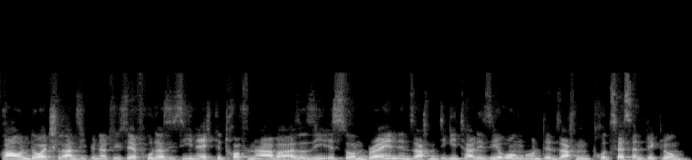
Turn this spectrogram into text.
Frauen Deutschlands. Ich bin natürlich sehr froh, dass ich sie in echt getroffen habe. Also sie ist so ein Brain in Sachen Digitalisierung und in Sachen Prozessentwicklung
